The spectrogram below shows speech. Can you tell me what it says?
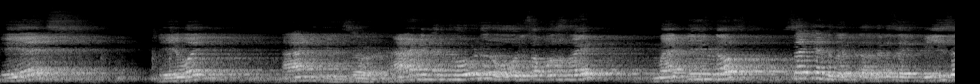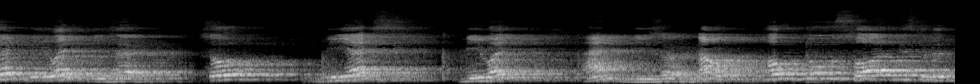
ax, ay, and z. And in the third row, you suppose to write magnitude of second vector that is a bz, by, bz. So bx, by, and bz. Now, how to solve this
